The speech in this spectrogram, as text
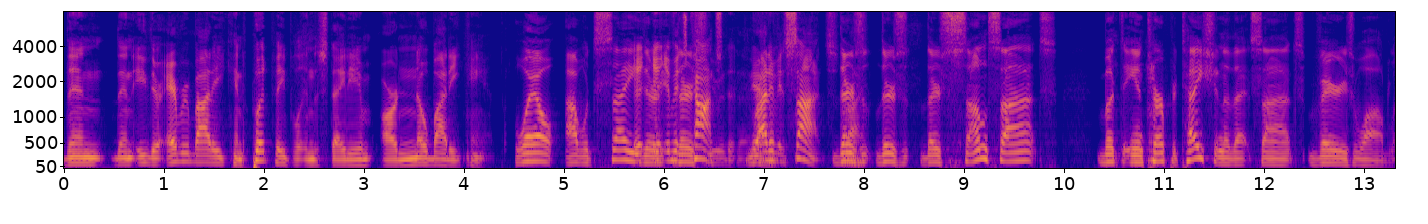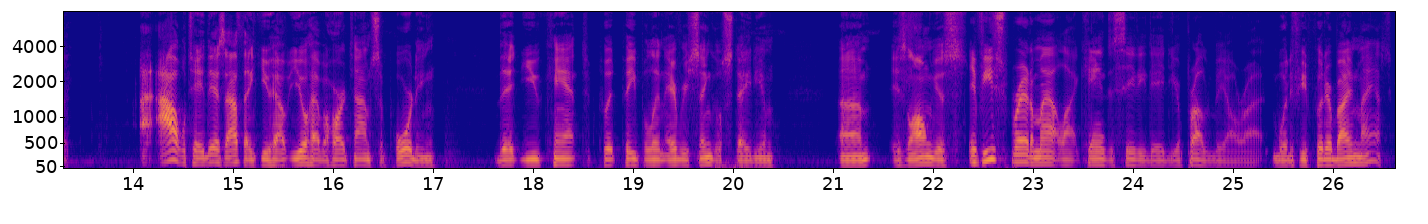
then then either everybody can put people in the stadium or nobody can. Well, I would say I- there, if it's there's, constant, right? If it's science, there's right. there's there's some science, but the interpretation of that science varies wildly. I, I will tell you this: I think you have you'll have a hard time supporting that you can't put people in every single stadium. Um, as long as If you spread them out like Kansas City did, you'll probably be all right. what if you put everybody in mask?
